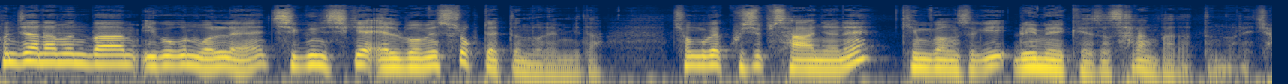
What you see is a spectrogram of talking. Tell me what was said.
혼자 남은 밤 이 곡은 원래 지근식의 앨범에 수록됐던 노래입니다. 1994년에 김광석이 리메이크해서 사랑받았던 노래죠.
